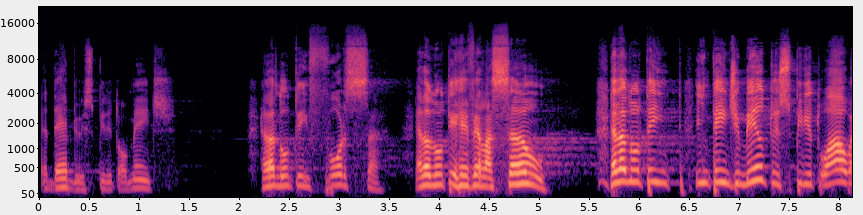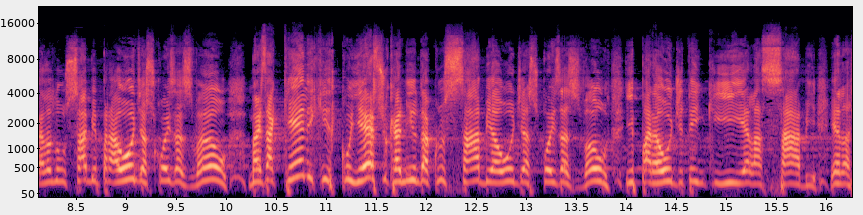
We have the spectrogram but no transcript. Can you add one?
é débil espiritualmente, ela não tem força, ela não tem revelação, ela não tem entendimento espiritual, ela não sabe para onde as coisas vão, mas aquele que conhece o caminho da cruz sabe aonde as coisas vão e para onde tem que ir, ela sabe, ela,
